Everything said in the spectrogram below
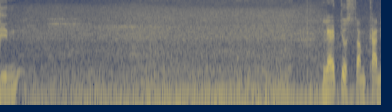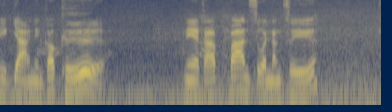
หิน และจุดสำคัญอีกอย่างหนึ่งก็คือเนี่ยครับบ้านสวนหนังสือเข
